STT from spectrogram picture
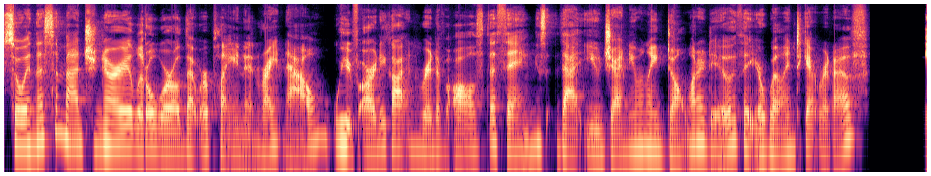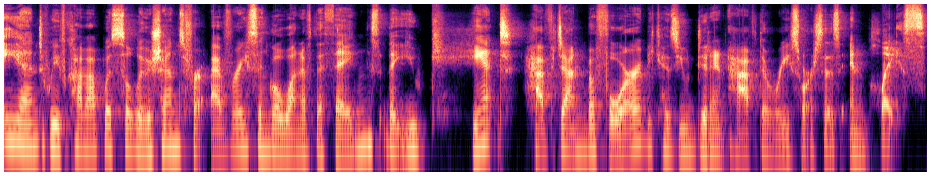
So, in this imaginary little world that we're playing in right now, we've already gotten rid of all of the things that you genuinely don't want to do that you're willing to get rid of. And we've come up with solutions for every single one of the things that you can't have done before because you didn't have the resources in place.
